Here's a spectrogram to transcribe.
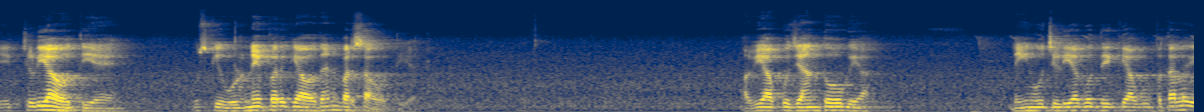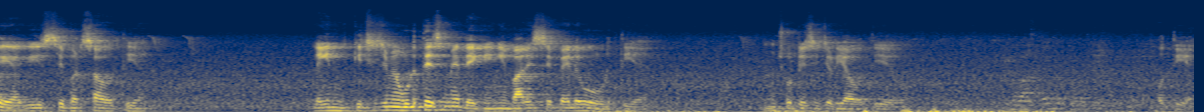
एक चिड़िया होती है, उसके उड़ने पर क्या होता है ना, वर्षा होती है। अभी आपको जान तो हो गया, लेकिन वो चिड़िया को देख के आपको पता लगेगा कि इससे वर्षा होती है। लेकिन किसी समय उड़ते समय देखेंगे, बारिश से पहले वो उड़ती है। छोटी सी चिड़िया होती है वो। होती है।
